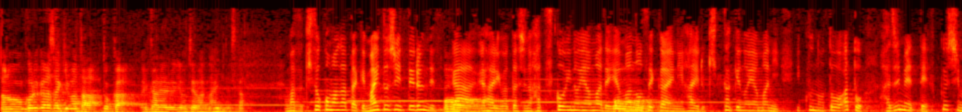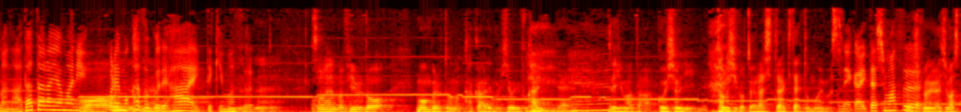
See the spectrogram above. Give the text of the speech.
あのこれから先またどっか行かれる予定はないんですか？まず木曽駒ヶ岳毎年行ってるんですおがー。やはり私の初恋の山で山の世界に入るきっかけの山に行くのとあと初めて福島の安達太良山にこれも家族ではい行ってきます。ね。その辺のフィールドモンベルとの関わりも非常に深いんで、ねえ。ぜひまたご一緒に楽しいことをやらせていただきたいと思います、お願いいたします。よろしくお願いします。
